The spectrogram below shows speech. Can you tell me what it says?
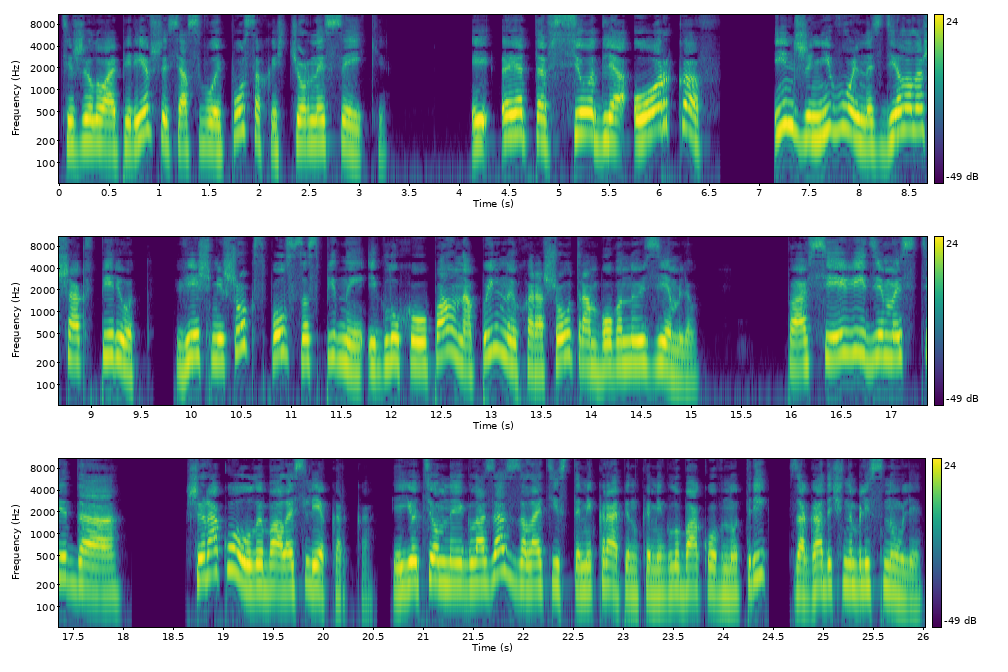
тяжело оперевшись о свой посох из черной сейки. «И это все для орков?» Инджи невольно сделала шаг вперед. Вещь-мешок сполз со спины и глухо упал на пыльную, хорошо утрамбованную землю. «По всей видимости, да». Широко улыбалась лекарка. Ее темные глаза с золотистыми крапинками глубоко внутри загадочно блеснули.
